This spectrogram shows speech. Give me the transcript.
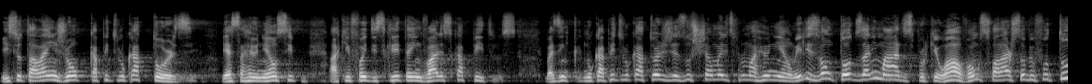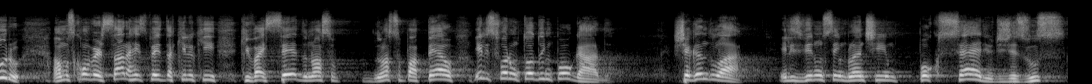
Isso está lá em João capítulo 14. E essa reunião se, aqui foi descrita em vários capítulos. Mas em, no capítulo 14, Jesus chama eles para uma reunião. Eles vão todos animados, porque, uau, vamos falar sobre o futuro. Vamos conversar a respeito daquilo que, que vai ser, do nosso, do nosso papel. Eles foram todos empolgados. Chegando lá, eles viram um semblante um pouco sério de Jesus.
